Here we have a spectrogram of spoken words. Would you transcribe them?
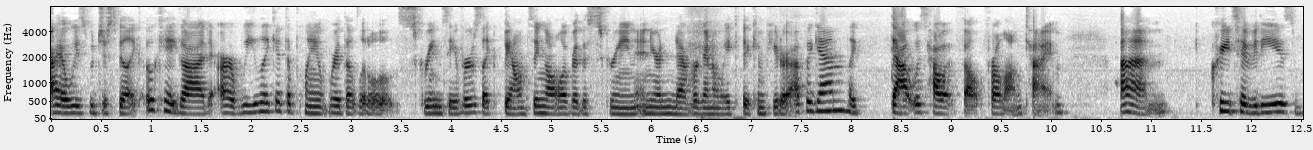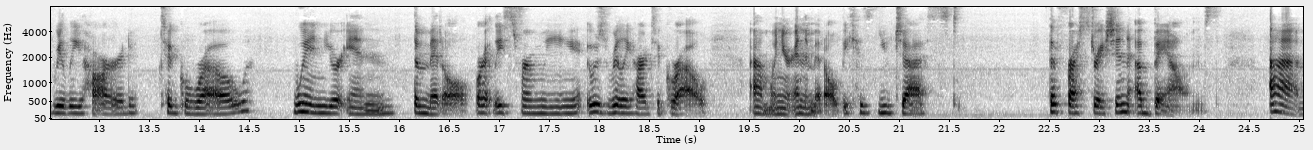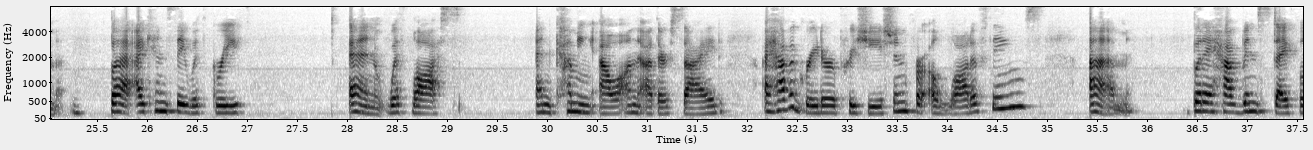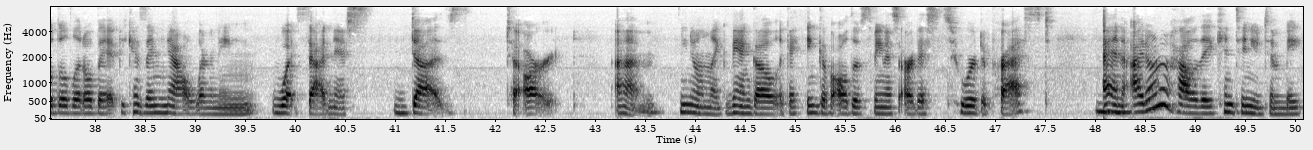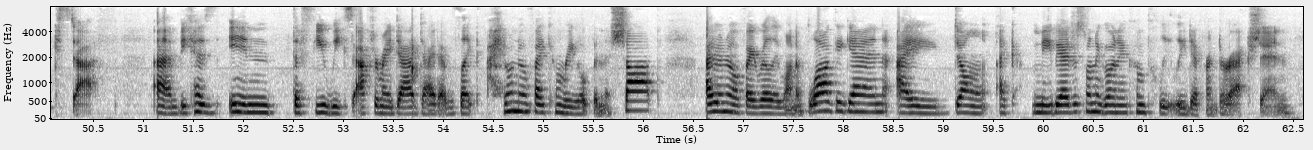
i always would just be like okay god are we like at the point where the little screensavers like bouncing all over the screen and you're never going to wake the computer up again? Like that was how it felt for a long time. Um, creativity is really hard to grow when you're in the middle or at least for me it was really hard to grow um, when you're in the middle because you just the frustration abounds. Um, but I can say with grief and with loss and coming out on the other side, I have a greater appreciation for a lot of things. Um, but I have been stifled a little bit because I'm now learning what sadness does to art. Um, you know, and like Van Gogh, like I think of all those famous artists who are depressed, mm-hmm. and I don't know how they continue to make stuff um, because in the few weeks after my dad died, I was like, I don't know if I can reopen the shop. I don't know if I really want to blog again. I don't like. Maybe I just want to go in a completely different direction.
